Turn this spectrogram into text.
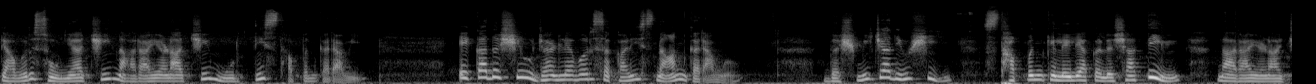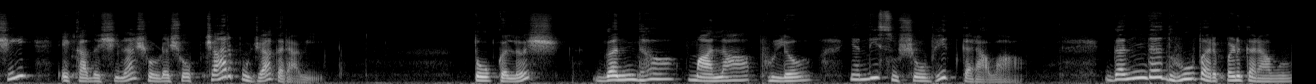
त्यावर सोन्याची नारायणाची मूर्ती स्थापन करावी. एकादशी उजाडल्यावर सकाळी स्नान करावं. दशमीच्या दिवशी स्थापन केलेल्या कलशातील नारायणाची एकादशीला षोडशोपचार पूजा करावी. तो कलश गंध माला फुलं यांनी सुशोभित करावा. गंध धूप अर्पण करावं.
